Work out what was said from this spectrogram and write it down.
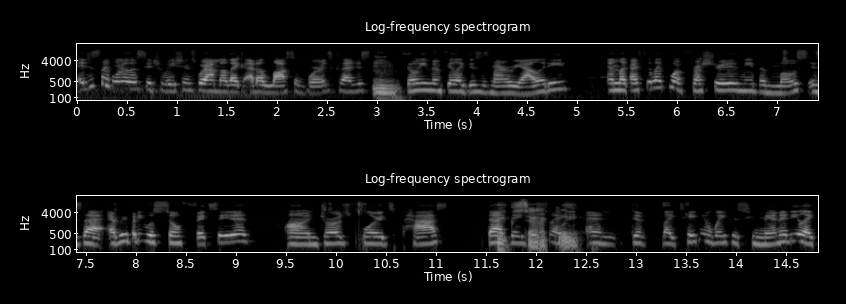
it's just like one of those situations where I'm like at a loss of words because I just Mm. don't even feel like this is my reality. And like I feel like what frustrated me the most is that everybody was so fixated on George Floyd's past that they just Exactly. like and di- like taking away his humanity. Like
